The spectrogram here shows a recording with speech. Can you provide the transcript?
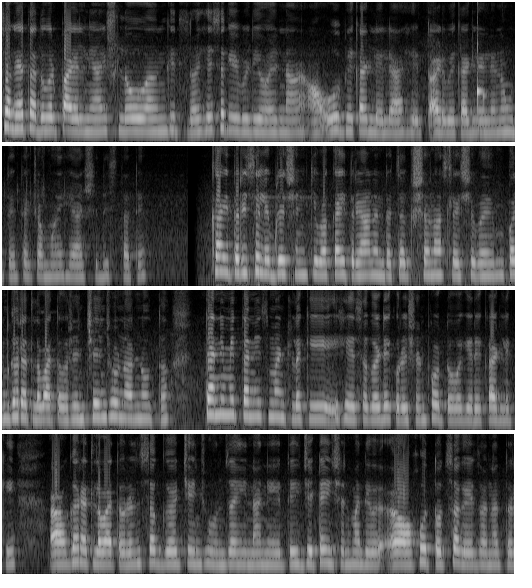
सगळ्यात अगोदर पायलने आयुषला ओवाळून घेतलं. हे सगळे व्हिडिओ आहे ना उभे काढलेले आहेत आडवे काढलेले नव्हते त्याच्यामुळे हे असे दिसतात ते काहीतरी सेलिब्रेशन किंवा काहीतरी आनंदाचा क्षण असल्याशिवाय पण घरातलं वातावरण चेंज होणार नव्हतं. त्यानिमित्तानेच म्हटलं की हे सगळं डेकोरेशन फोटो वगैरे काढले की घरातलं वातावरण सगळं चेंज होऊन जाईन आणि ते जे टेन्शनमध्ये होतोच सगळेजण तर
